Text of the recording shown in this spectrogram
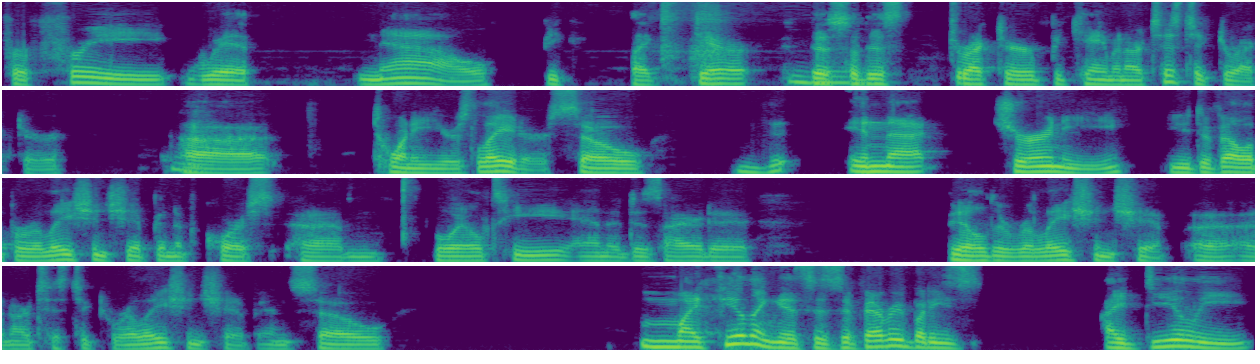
for free with now, be, like there. This, so this director became an artistic director uh, 20 years later. So th- in that journey, you develop a relationship, and of course, um, loyalty and a desire to build a relationship, uh, an artistic relationship, and so my feeling is is if everybody's ideally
